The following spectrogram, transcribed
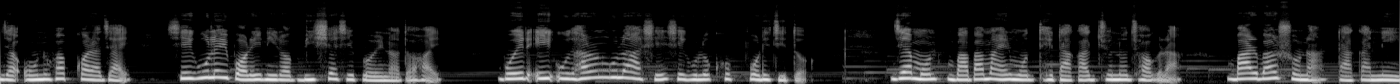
যা অনুভব করা যায় সেগুলোই পরে নীরব বিশ্বাসে পরিণত হয়। বইয়ের এই উদাহরণগুলো আসে সেগুলো খুব পরিচিত। যেমন, বাবা মায়ের মধ্যে টাকার জন্য ঝগড়া, বারবার শোনা, টাকা নেই,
